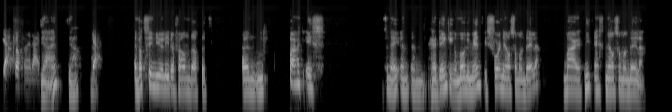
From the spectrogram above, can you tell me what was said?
Ja, klopt inderdaad. Ja, hè? Ja. ja. En wat vinden jullie ervan dat het een park is, nee, een, een herdenking, een monument is voor Nelson Mandela, maar niet echt Nelson Mandela?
